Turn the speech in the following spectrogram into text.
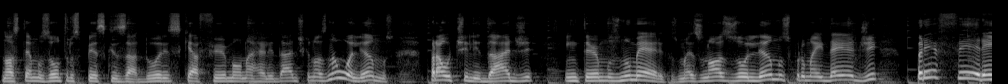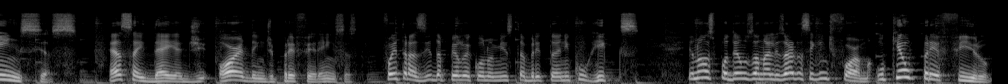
nós temos outros pesquisadores que afirmam na realidade que nós não olhamos para a utilidade em termos numéricos, mas nós olhamos para uma ideia de preferências. Essa ideia de ordem de preferências foi trazida pelo economista britânico Hicks. E nós podemos analisar da seguinte forma, o que eu prefiro?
